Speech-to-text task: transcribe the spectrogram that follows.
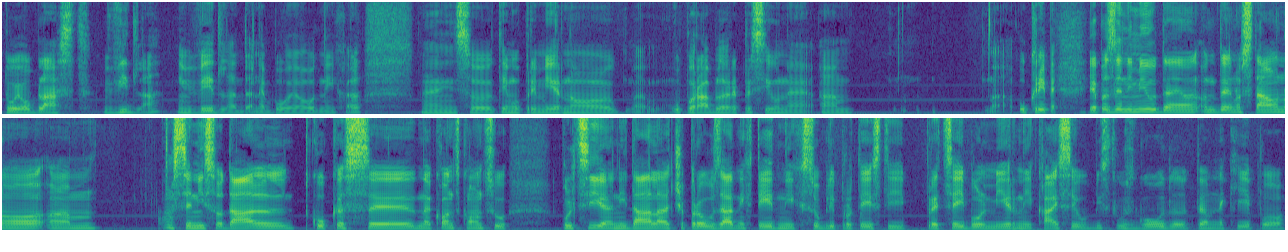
to je oblast videla in vedela, da ne bojo odnehali. In so temu primerno uporabljali represivne um, ukrepe. Je pa zanimivo, da je, da enostavno um, se niso dal, tako kot se na konc koncu policija ni dala, čeprav v zadnjih tednih so bili protesti precej bolj mirni, kaj se je v bistvu zgodilo tam nekje po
